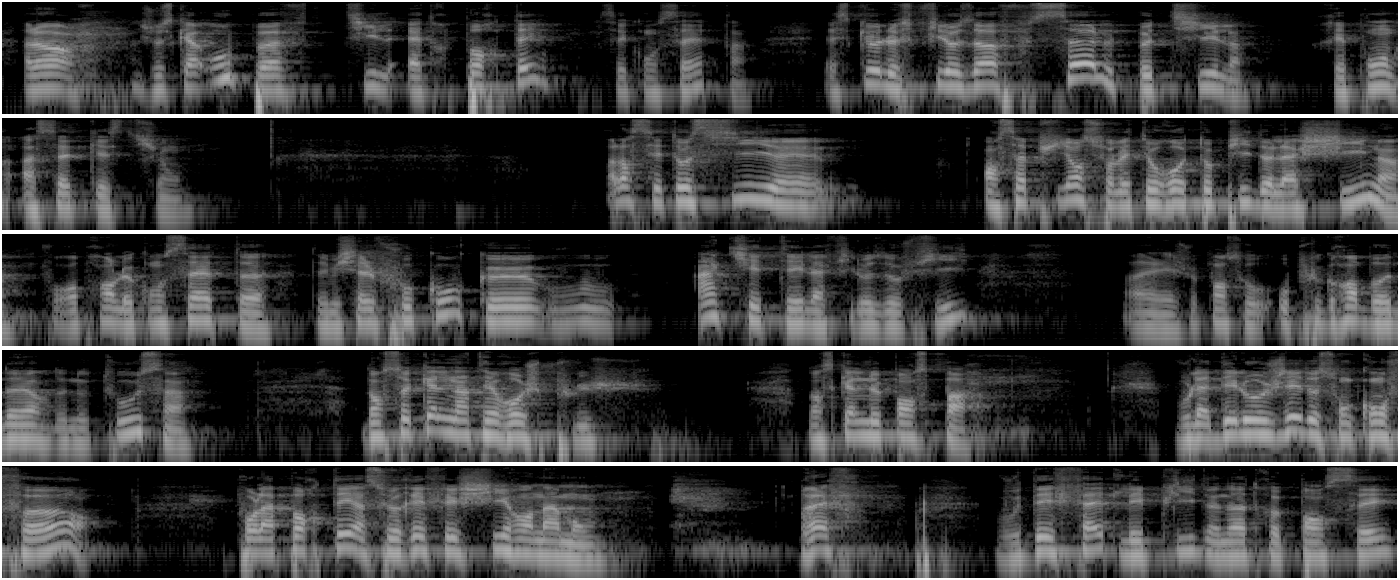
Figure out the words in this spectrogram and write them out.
Alors, jusqu'à où peuvent-ils être portés, ces concepts? Est-ce que le philosophe seul peut-il répondre à cette question? Alors c'est aussi euh, en s'appuyant sur l'hétérotopie de la Chine, pour reprendre le concept de Michel Foucault, que vous inquiétez la philosophie, et je pense au, plus grand bonheur de nous tous, dans ce qu'elle n'interroge plus, dans ce qu'elle ne pense pas. Vous la délogez de son confort pour la porter à se réfléchir en amont. Bref, vous défaites les plis de notre pensée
